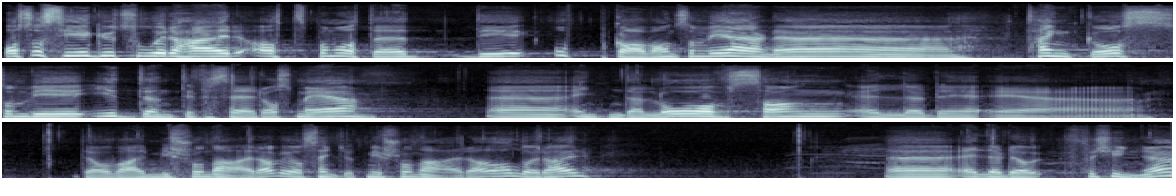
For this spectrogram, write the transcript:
Og så sier Guds ord her at på en måte, de oppgavene som vi gjerne tenker oss, som vi identifiserer oss med, eh, enten det er lovsang eller det er det å være misjonærer Vi har sendt ut misjonærer det halvåret her. Eh, eller det å forkynne,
